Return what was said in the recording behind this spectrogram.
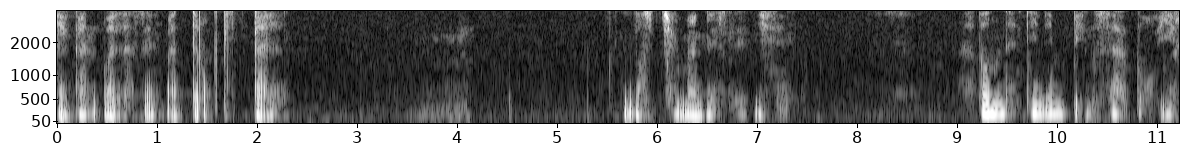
llegando a la selva tropical. Los chamanes le dicen, ¿a dónde tienen pensado ir?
